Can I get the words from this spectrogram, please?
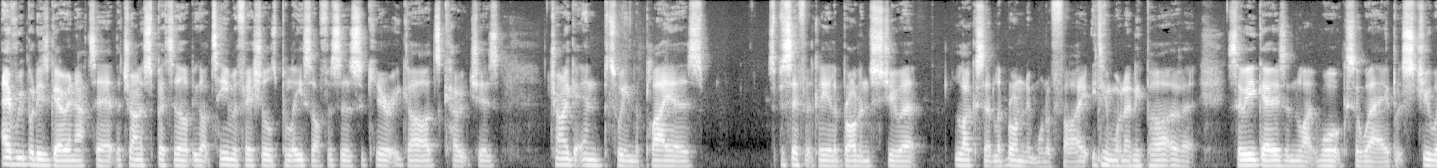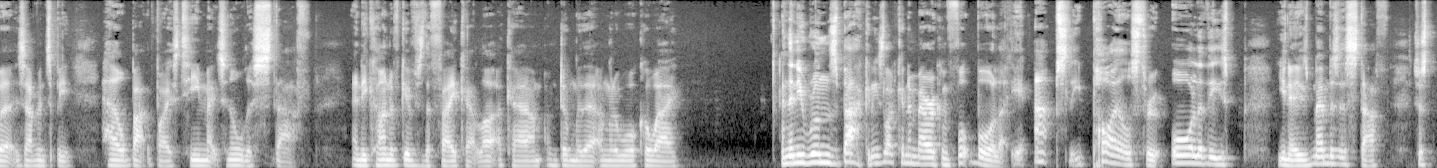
everybody's going at it. They're trying to split it up. You've got team officials, police officers, security guards, coaches, trying to get in between the players, specifically LeBron and Stewart like I said, LeBron didn't want to fight. He didn't want any part of it. So he goes and like walks away. But Stewart is having to be held back by his teammates and all this staff. And he kind of gives the fake out, like, okay, I'm, I'm done with it. I'm going to walk away. And then he runs back and he's like an American footballer. He absolutely piles through all of these, you know, these members of staff, just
